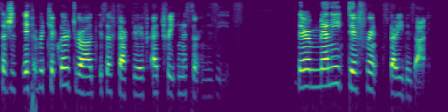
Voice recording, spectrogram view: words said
such as if a particular drug is effective at treating a certain disease. There are many different study designs.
